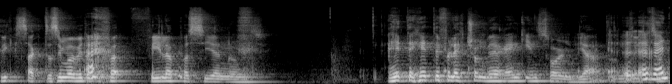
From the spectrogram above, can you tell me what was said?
wie gesagt, dass immer wieder Fe- Fehler passieren und hätte, hätte vielleicht schon wer reingehen sollen, ja. ich Rein,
